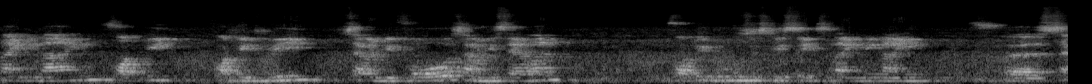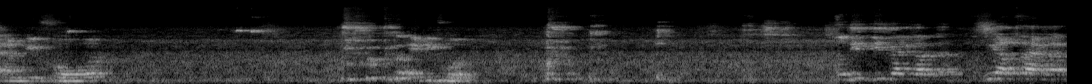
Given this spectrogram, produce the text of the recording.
99, 40, 43, 74, 77, 42, 66, 99, uh, 74, 84. So these, these values are, we also have a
